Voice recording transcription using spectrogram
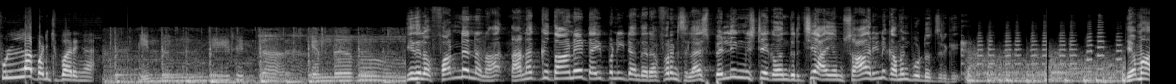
ஃபுல்லா படிச்சு பாருங்க. இதுல ஃபன் என்னன்னா தனக்கு தானே டைப் பண்ணிட்டு அந்த ரெஃபரன்ஸ்ல ஸ்பெல்லிங் மிஸ்டேக் வந்துருச்சு. ஐ எம் சாரின்னு கமெண்ட் போட்டு வச்சிருக்கு. ஏமா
